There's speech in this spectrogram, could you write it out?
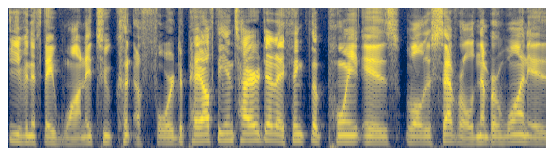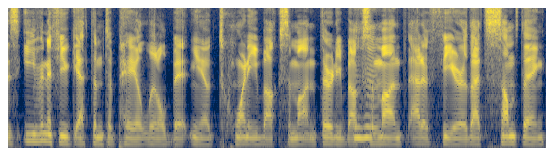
even if they wanted to, couldn't afford to pay off the entire debt. I think the point is, well, there's several. Number one is even if you get them to pay a little bit, you know, twenty bucks a month, thirty bucks a month out of fear, that's something.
